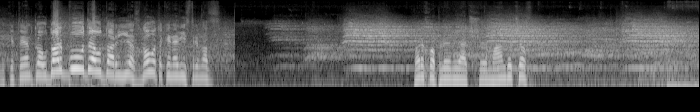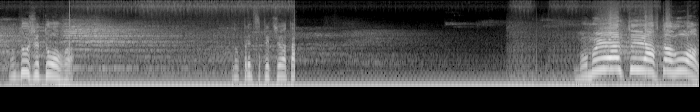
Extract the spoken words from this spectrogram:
Никитенко. Удар буде! Удар є! Знову таки на вістрі в нас. Перехоплює м'яч Мандичев. Ну, дуже довго. Ну, в принципі, цю атаку. Моменти! Автогол!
